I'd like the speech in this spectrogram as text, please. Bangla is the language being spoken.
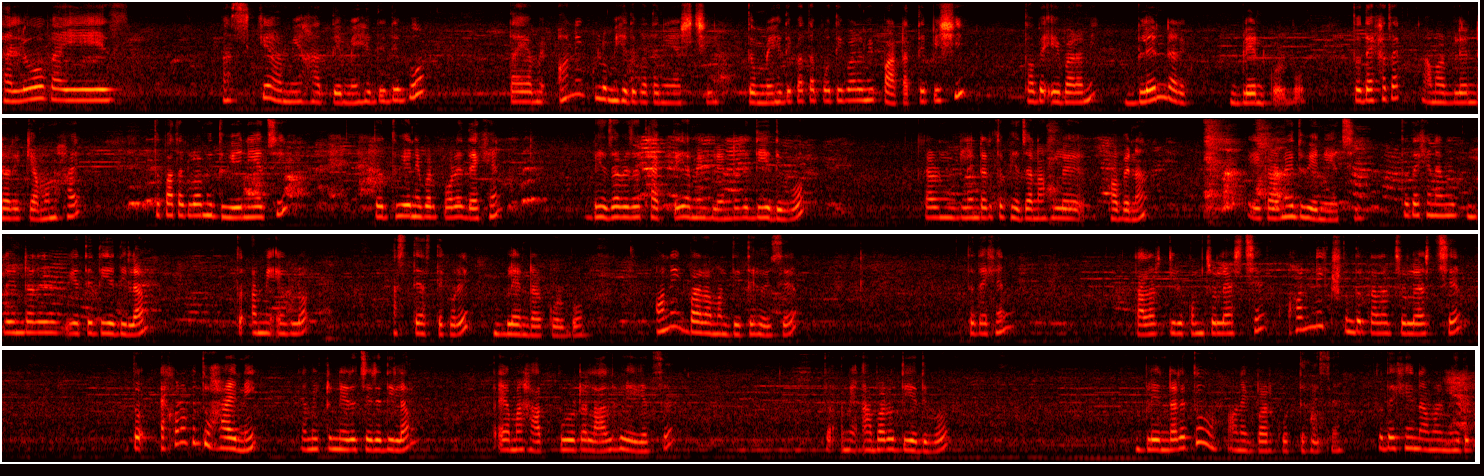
হ্যালো গাইস, আজকে আমি হাতে মেহেদি দেব, তাই আমি অনেকগুলো মেহেদি পাতা নিয়ে আসছি। তো মেহেদি পাতা প্রতিবার আমি পাটাতে পিষি, তবে এবার আমি ব্লেন্ডারে ব্লেন্ড করব। তো দেখা যাক আমার ব্লেন্ডারে কেমন হয়। তো পাতাগুলো আমি ধুয়ে নিয়েছি। তো ধুয়ে নেবার পরে দেখেন, ভেজা ভেজা থাকতেই আমি ব্লেন্ডারে দিয়ে দেব। কারণ ব্লেন্ডারে তো ভেজা না হলে হবে না। এই কারণেই ধুয়ে নিয়েছি। তো দেখেন আমি ব্লেন্ডারের ইয়েতে দিয়ে দিলাম। তো আমি এগুলো আস্তে আস্তে করে ব্লেন্ডার করব। অনেকবার আমার দিতে হয়েছে। তো দেখেন কালার কীরকম চলে আসছে? অনেক সুন্দর কালার চলে আসছে। তো এখনও কিন্তু হয়নি। আমি একটু নেড়ে চেড়ে দিলাম। তাই আমার হাত পুরোটা লাল হয়ে গেছে। তো আমি আবারও দিয়ে দেব। ব্লেন্ডারে তো অনেকবার করতে হয়েছে। তো দেখেন আমার মেহেদি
